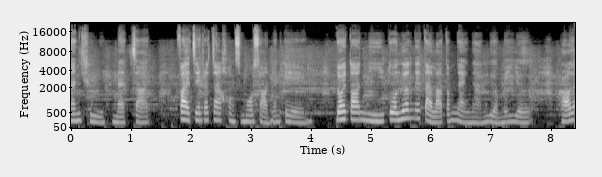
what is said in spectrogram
นั่นคือแมตจัดฝ่ายเจรจาของสโมสรนนั่นเอง โดยตอนนี้ตัวเลือกในแต่ละตำแหน่งนั้นเหลือไม่เยอะ เพราะห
